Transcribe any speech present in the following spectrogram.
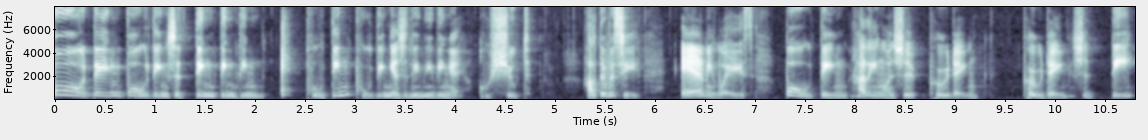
布丁布丁是叮叮叮，哎，普丁普丁也是叮叮叮，哎，Oh shoot，好，对不起。Anyways，布丁它的英文是 pudding，pudding 是 D，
